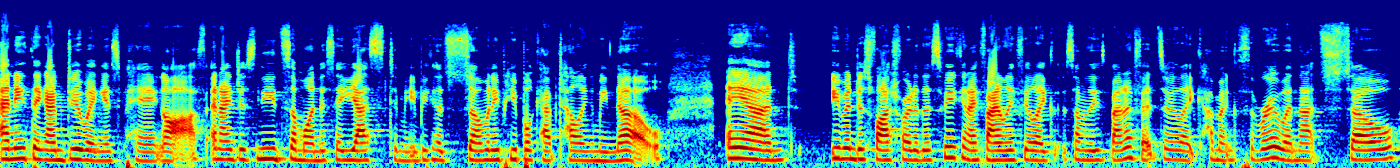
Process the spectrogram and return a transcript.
anything I'm doing is paying off. And I just need someone to say yes to me because so many people kept telling me no. And even just flash forward to this week, and I finally feel like some of these benefits are like coming through, and that's so.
